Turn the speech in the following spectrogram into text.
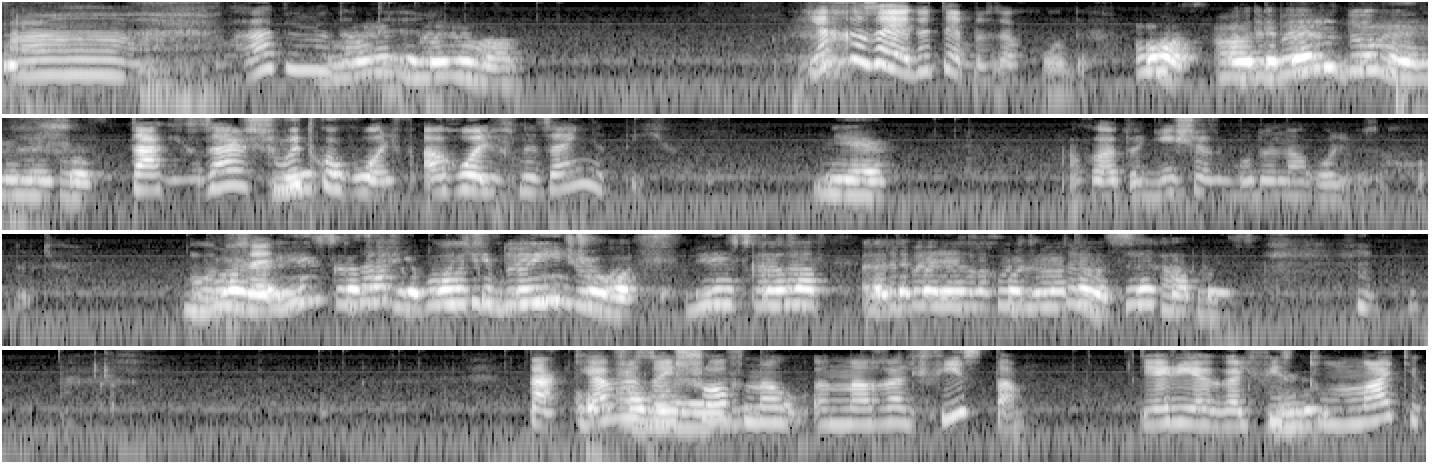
А, ладно, У до тебе. тебе нема. Я хз, я до тебе заходив. О, а тепер до мене зайшов. Так, зараз швидко гольф. А гольф не зайнятий? Ні. Ага, тоді зараз буду на гольф заходити. О, Боже, це... він сказав, я полетів до іншого. Він сказав, а тепер я заходжу на тебе. Це капець. Так, я вже Ага. зайшов на, на гольфіста. Тепер я гольфіст лунатик.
